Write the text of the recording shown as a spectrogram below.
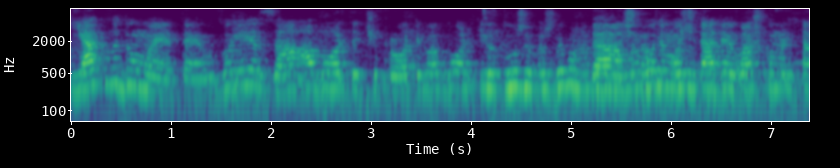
як ви думаєте, ви за аборти чи проти абортів? Це дуже важливо. Ми Да, будемо ми будемо читати ваш коментар.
